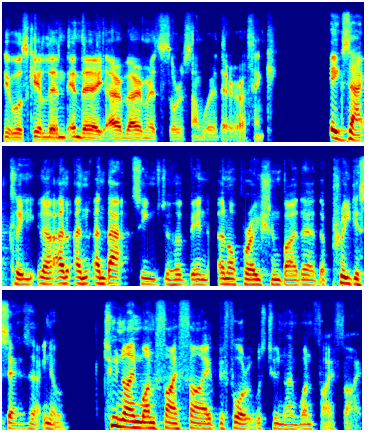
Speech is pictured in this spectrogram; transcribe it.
He was killed in, in the Arab Emirates or somewhere there, I think. Exactly. You know, and, and, and that seems to have been an operation by the, the predecessor, you know, 29155 before it was 29155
